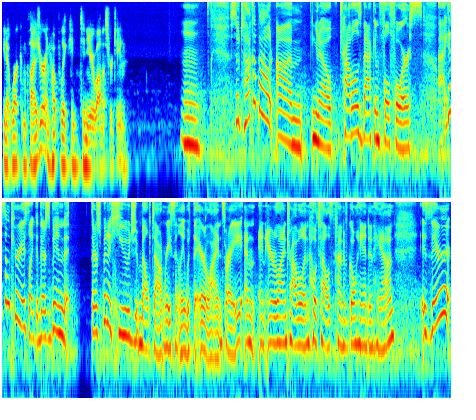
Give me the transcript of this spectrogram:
you know work and pleasure and hopefully continue your wellness routine Mm. So talk about um, you know, travel is back in full force. I guess I'm curious like there's been there's been a huge meltdown recently with the airlines, right? And and airline travel and hotels kind of go hand in hand. Is there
